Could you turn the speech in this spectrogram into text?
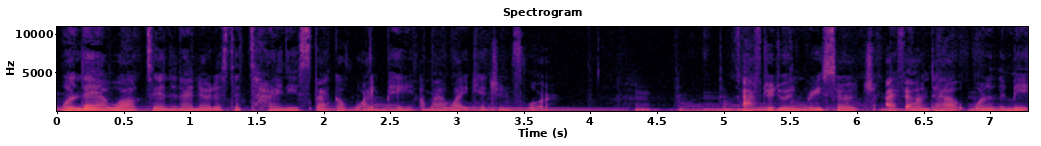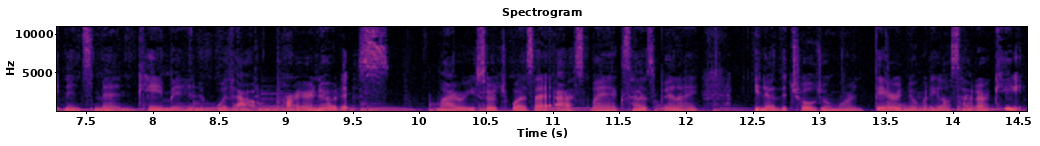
one day I walked in and I noticed a tiny speck of white paint on my white kitchen floor. After doing research, I found out one of the maintenance men came in without prior notice. My research was I asked my ex husband, I, you know, the children weren't there, nobody else had our key.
